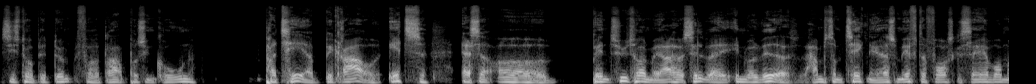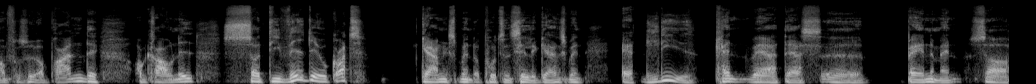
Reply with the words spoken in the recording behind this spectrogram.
sidste år blev dømt for drab på sin kone. Partere, begrave, etse, altså og Bent Hytholm og jeg har selv været involveret, ham som tekniker, som efterforsker sager, hvor man forsøger at brænde det og grave ned. Så de ved det jo godt, gerningsmænd og potentielle gerningsmænd, at livet kan være deres øh, banemand. Så,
